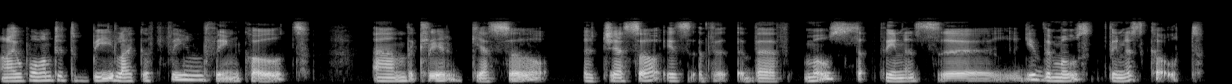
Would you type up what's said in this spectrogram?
I want it to be like a thin, thin coat, and the clear gesso gesso is the, the most thinnest, uh, give the most thinnest coat.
